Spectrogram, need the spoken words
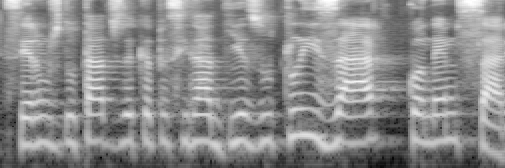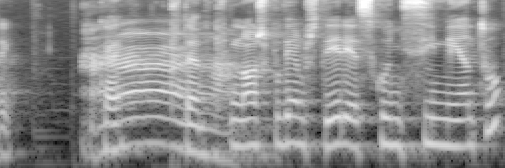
sermos dotados da capacidade de as utilizar quando é necessário. Okay? Ah. Portanto, porque nós podemos ter esse conhecimento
